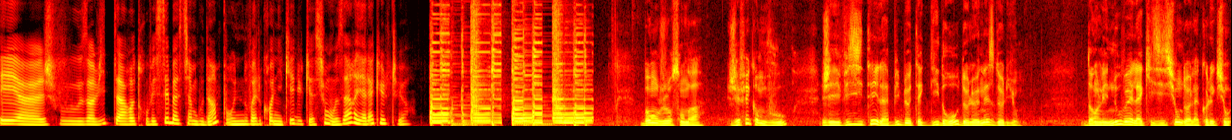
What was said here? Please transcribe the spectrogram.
Et je vous invite à retrouver Sébastien Boudin pour une nouvelle chronique éducation aux arts et à la culture. Bonjour Sandra. J'ai fait comme vous. J'ai visité la bibliothèque d'Hydro de l'ENS de Lyon. Dans les nouvelles acquisitions de la collection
